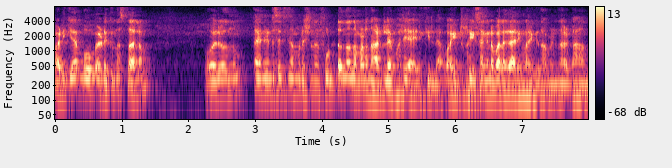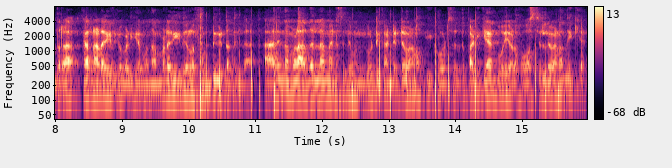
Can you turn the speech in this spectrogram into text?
പഠിക്കാൻ പോകുമ്പോൾ എടുക്കുന്ന സ്ഥലം ഓരോന്നും അതിനനുസരിച്ച് നമ്മുടെ ഇഷ്ടം ഫുഡൊന്നും നമ്മുടെ നാട്ടിലെ പോലെ ആയിരിക്കില്ല. വൈറ്റ് റൈസ് അങ്ങനെ പല കാര്യങ്ങളായിരിക്കും. തമിഴ്നാട് ആന്ധ്ര കർണാടകയിലൊക്കെ പഠിക്കാൻ പോകും നമ്മുടെ രീതിയിലുള്ള ഫുഡ് കിട്ടത്തില്ല. ആദ്യം നമ്മൾ അതെല്ലാം മനസ്സിൽ മുൻകൂട്ടി കണ്ടിട്ട് വേണം ഈ കോഴ്സ് എടുത്ത് പഠിക്കാൻ പോയി അവിടെ ഹോസ്റ്റലിൽ വേണം നിൽക്കാൻ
